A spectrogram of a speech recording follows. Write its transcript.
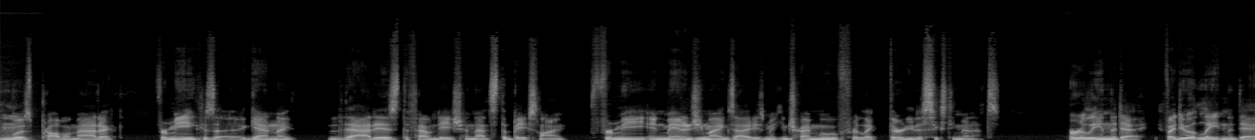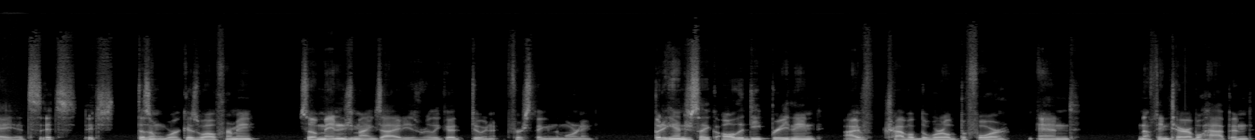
Mhm. was problematic for me because again, like that is the foundation. That's the baseline for me in managing my anxieties, making sure I move for like 30 to 60 minutes early in the day. If I do it late in the day, it's, it's, it doesn't work as well for me. So managing my anxiety is really good doing it first thing in the morning. But again, just like all the deep breathing, I've traveled the world before and nothing terrible happened.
